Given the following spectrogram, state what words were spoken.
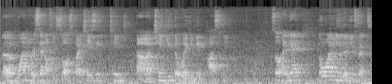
the 1% of his sauce by chasing, change, uh, changing the way he made parsley. So, and then no one knew the difference.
